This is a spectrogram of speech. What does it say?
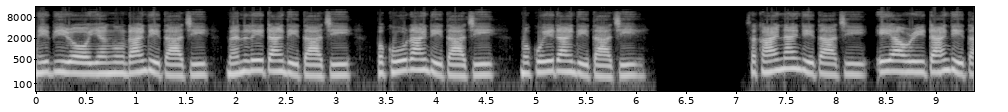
နေပြည်တော်ရန်ကုန်တိုင်းဒေသကြီးမန္တလေးတိုင်းဒေသကြီးပဲခူးတိုင်းဒေသကြီးမကွေးတိုင်းဒေသကြီးစကိုင်းတိုင်းဒေသကြီးအေရဝတီတိုင်းဒေသ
